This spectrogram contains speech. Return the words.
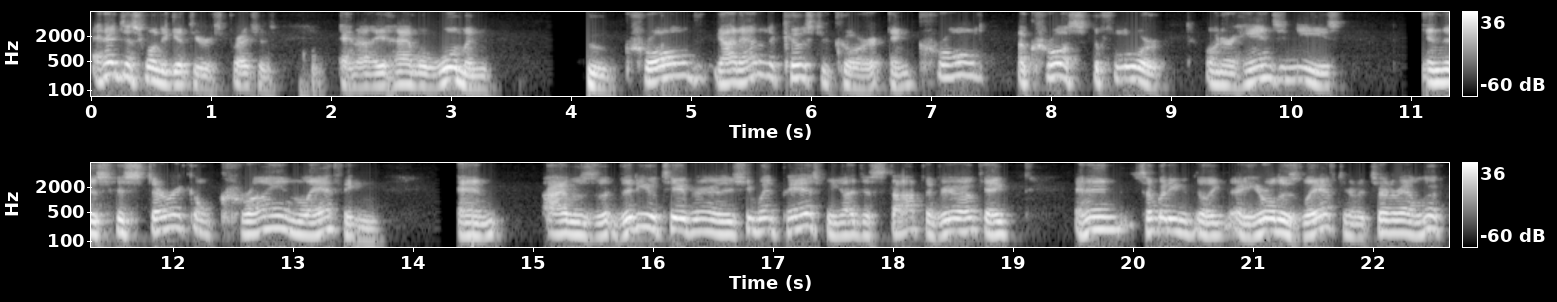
and I just wanted to get their expressions. And I have a woman who crawled, got out of the coaster car, and crawled across the floor on her hands and knees in this hysterical crying, laughing. And I was videotaping her, and she went past me, I just stopped and figured, okay. And then somebody, like, I hear all this laughter, and I turn around and look.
